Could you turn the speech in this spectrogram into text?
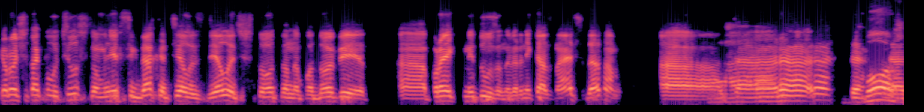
короче, так получилось, что мне всегда хотелось сделать что-то наподобие а, проект Медуза. Наверняка знаете, да, там? Да, Боже.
